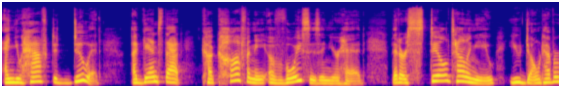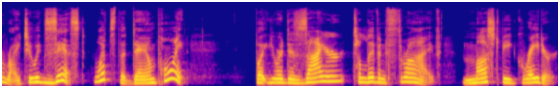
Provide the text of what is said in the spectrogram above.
And you have to do it against that cacophony of voices in your head that are still telling you you don't have a right to exist. What's the damn point? But your desire to live and thrive must be greater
